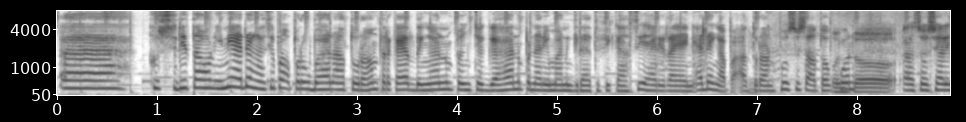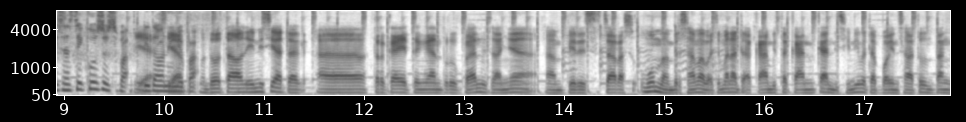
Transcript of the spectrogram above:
Uh, khusus di tahun ini ada nggak sih Pak perubahan aturan terkait dengan pencegahan penerimaan gratifikasi hari raya ini? Ada nggak Pak aturan khusus ataupun Untuk, uh, sosialisasi khusus Pak ya, di tahun siap. ini Pak? Untuk tahun ini sih ada uh, terkait dengan perubahan misalnya hampir secara umum hampir sama Pak. Cuman ada kami tekankan di sini pada poin satu tentang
